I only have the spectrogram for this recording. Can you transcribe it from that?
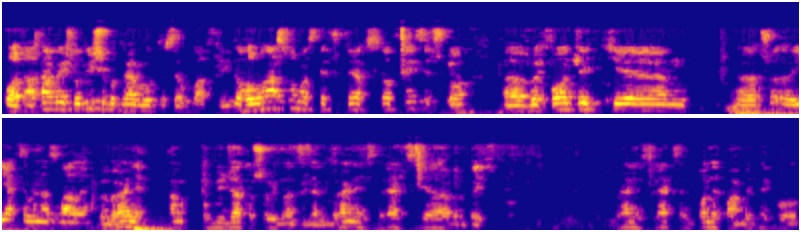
От, а там вийшло більше, бо треба було це все вкласти. І то головна сума з тих 400 тисяч, то е, виходить, е, е, що, е, як це ми назвали? Вибирання, там по бюджету, що від нас йде, вибиральна інсталяція Вербицького. Вибиральна інсталяція, то не пам'ятник, бо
